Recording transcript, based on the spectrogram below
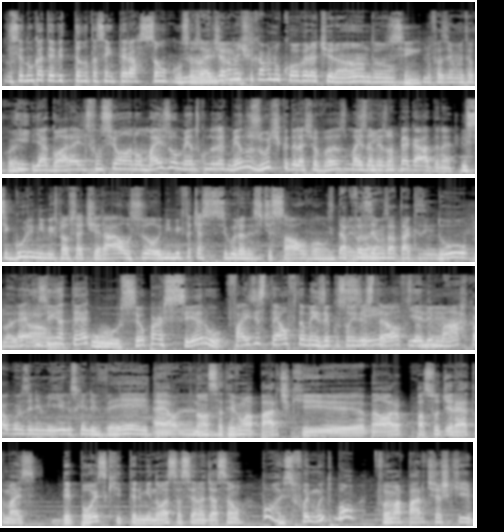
você nunca teve tanta essa interação com seus Não, ele amigos. geralmente ficava no cover atirando, Sim. não fazia muita coisa. E, e agora eles funcionam mais ou menos como The Last- menos útil que o The Last of Us, mas na Sim. mesma pegada, né? Ele segura inimigos pra você atirar, o seu inimigo tá te segurando, eles te salvam. e Dá pra fazer vai. uns ataques em dupla e É, tal. e tem até o seu parceiro faz stealth também, execuções de stealth. E ele também. marca alguns inimigos que ele vê e É, tal. é. nossa, teve uma parte que na hora passou direto, mas depois que terminou essa cena de ação, porra, isso foi muito bom. Foi uma parte, acho que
